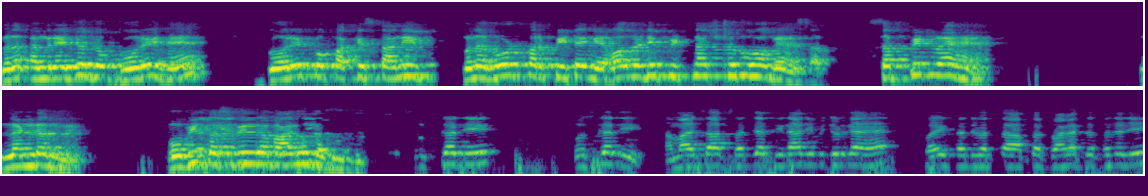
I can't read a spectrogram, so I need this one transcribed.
मतलब अंग्रेज़ों जो गोरे हैं गोरे को पाकिस्तानी मतलब रोड पर पीटेंगे। ऑलरेडी पीटना शुरू हो गए हैं सब। सब पीट रहे हैं लंदन में। वो भी तस्वीर अब आने पुष्कर जी पुष्कर जी हमारे साथ संजय सिन्हा जी भी जुड़ गए हैं। वही संजय वक्ता आपका स्वागत है संजय जी।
